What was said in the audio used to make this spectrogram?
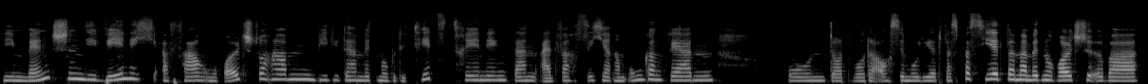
wie Menschen, die wenig Erfahrung im Rollstuhl haben, wie die da mit Mobilitätstraining dann einfach sicherem Umgang werden und dort wurde auch simuliert, was passiert, wenn man mit einem Rollstuhl über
